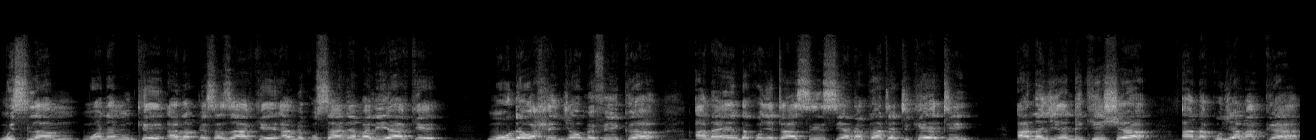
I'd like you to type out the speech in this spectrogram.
Mwislamu mwanamke ana pesa zake amekusanya mali yake muda wa hija umefika anaenda kwenye taasisi anakata tiketi anajiandikisha anakuja maka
